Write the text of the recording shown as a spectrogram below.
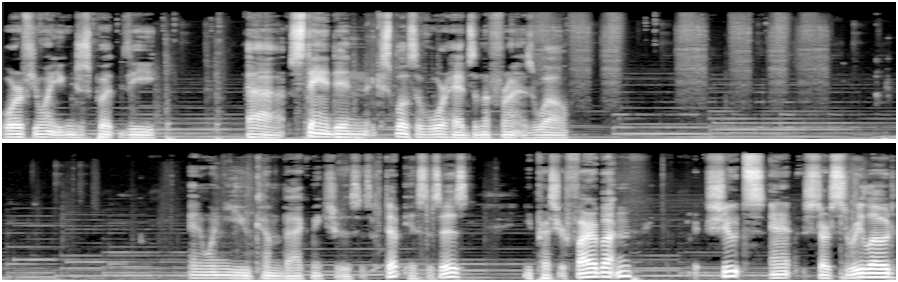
or if you want you can just put the uh, stand-in explosive warheads in the front as well. And when you come back, make sure this is hooked up. Yes, this is. You press your fire button, it shoots, and it starts to reload.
